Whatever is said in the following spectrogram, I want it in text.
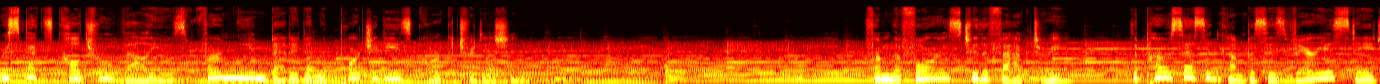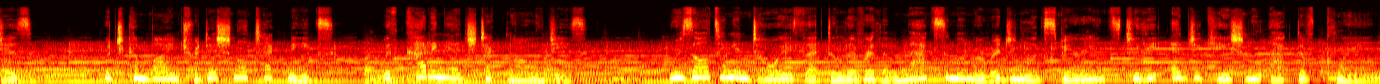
respects cultural values firmly embedded in the Portuguese cork tradition. From the forest to the factory, the process encompasses various stages which combine traditional techniques with cutting edge technologies, resulting in toys that deliver the maximum original experience to the educational act of playing.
